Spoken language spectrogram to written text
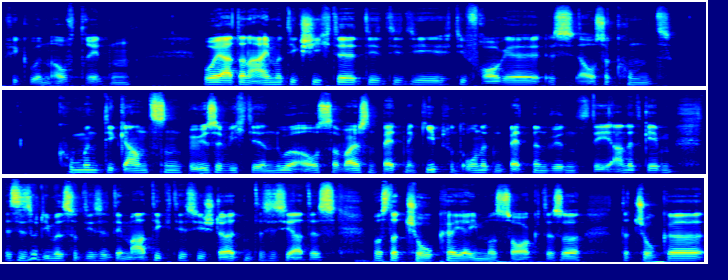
Figuren auftreten, wo ja dann immer die Geschichte, die, die, die, die Frage es außerkommt, kommen die ganzen Bösewichte ja nur außer, weil es einen Batman gibt und ohne den Batman würden es die auch nicht geben. Das ist halt immer so diese Thematik, die sie stört und das ist ja das, was der Joker ja immer sagt. Also der Joker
